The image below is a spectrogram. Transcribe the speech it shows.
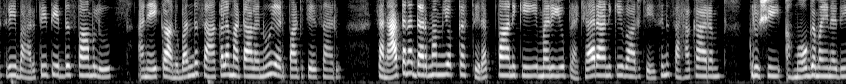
శ్రీ భారతీ తీర్థస్వాములు అనేక అనుబంధ శాఖల మఠాలను ఏర్పాటు చేశారు. సనాతన ధర్మం యొక్క స్థిరత్వానికి మరియు ప్రచారానికి వారు చేసిన సహకారం కృషి అమోఘమైనది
